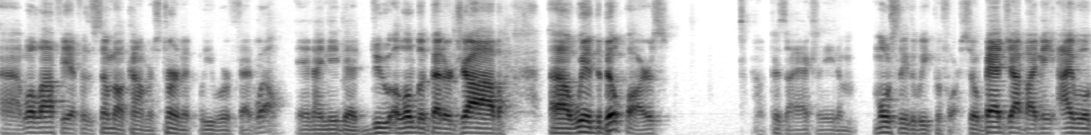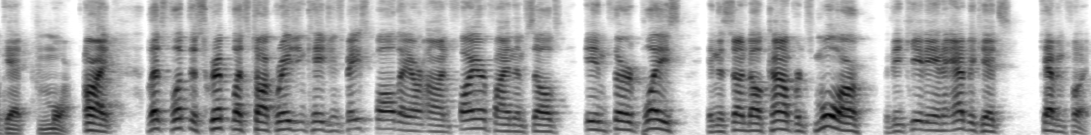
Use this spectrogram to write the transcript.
uh, well Lafayette for the Sun Belt Conference tournament. We were fed well, and I need to do a little bit better job uh, with the built bars because I actually ate them mostly the week before. So bad job by me. I will get more. All right, let's flip the script. Let's talk Ragin' Cajuns baseball. They are on fire, find themselves in third place in the Sun Belt Conference. More with the Acadiana Advocates, Kevin Foote.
